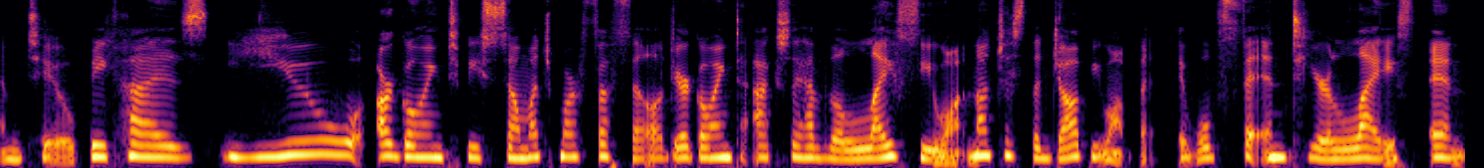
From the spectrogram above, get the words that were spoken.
him too, because you are going to be so much more fulfilled. You're going to actually have the life you want, not just the job you want, but it will fit into your life. And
